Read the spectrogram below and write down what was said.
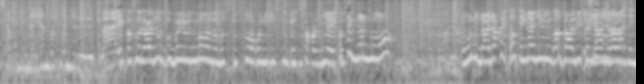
Sabrina yan. Ba't mo nire-reply? Eh, kasalanan ko ba yun, ma? Na mas gusto ako ni Justin kaysa sa kanya eh. Kasi tingnan mo. Oo, nananakit. Oh, tingnan niyo yung agali Eh, kaya sino yan.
